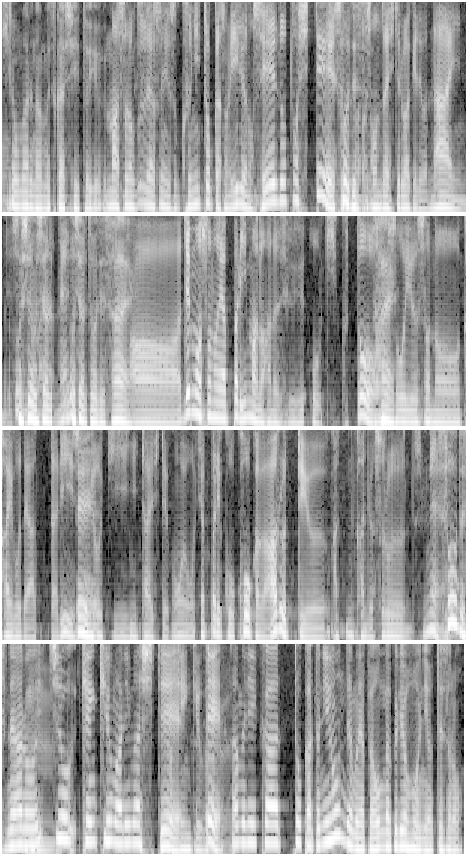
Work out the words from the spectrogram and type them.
広まるのは難しいという。まあ、その要するにその国とかその医療の制度として、そういうのが存在しているわけではないんです、ね、おっしゃるおっしゃる、おっしゃる通りです、はい、あでも、そのやっぱり今の話を聞くと、はい、そういうその介護であったり、その病気に対して、やっぱりこう効果があるっていう感じはするんですね。そうですね。あの、うん、一応、研究もありまして、研究がえ。アメリカとか、あと日本でもやっぱり音楽療法によって、その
